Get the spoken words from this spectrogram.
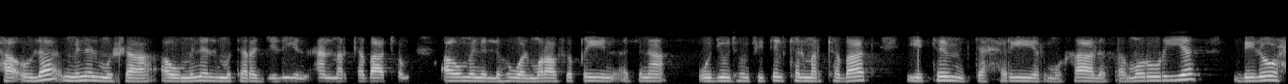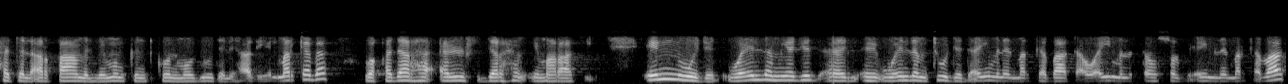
هؤلاء من المشاة أو من المترجلين عن مركباتهم أو من اللي هو المرافقين أثناء وجودهم في تلك المركبات يتم تحرير مخالفة مرورية بلوحة الأرقام اللي ممكن تكون موجودة لهذه المركبة وقدرها ألف درهم إماراتي. إن وجد وإن لم يجد وإن لم توجد أي من المركبات أو أي من التوصل بأي من المركبات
